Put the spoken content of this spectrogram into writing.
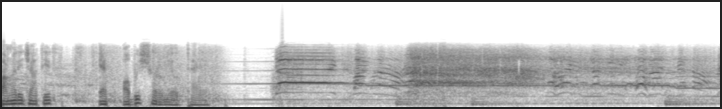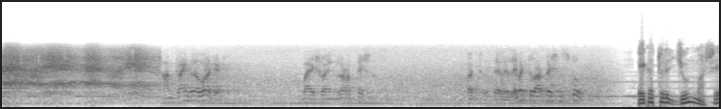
বাঙালি জাতির এক অবিস্মরণীয় অধ্যায় I'm trying to avoid it by showing a lot of patience. But there is a limit to our patience too. একাত্তরের জুন মাসে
